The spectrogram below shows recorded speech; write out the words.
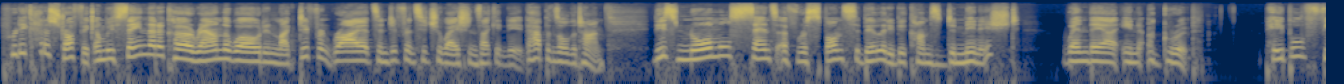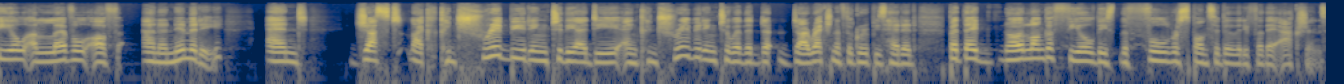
pretty catastrophic. And we've seen that occur around the world in like different riots and different situations. Like it, it happens all the time. This normal sense of responsibility becomes diminished when they are in a group. People feel a level of anonymity and just like contributing to the idea and contributing to where the d- direction of the group is headed, but they no longer feel this the full responsibility for their actions.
